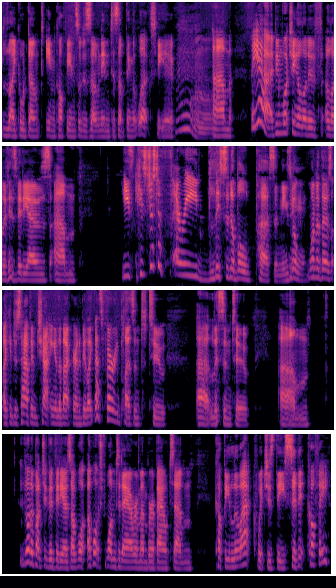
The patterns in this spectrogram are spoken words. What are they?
like or don't in coffee and sort of zone into something that works for you. Hmm. Um, but yeah, I've been watching a lot of a lot of his videos. Um, he's he's just a very listenable person. He's got Yeah. one of those I could just have him chatting in the background and be like, "That's very pleasant to uh, listen to." Um, got a bunch of good videos. I wa- I watched one today. I remember about um, Kopi Luwak, which is the civet coffee.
